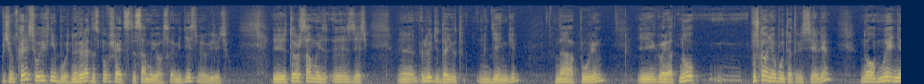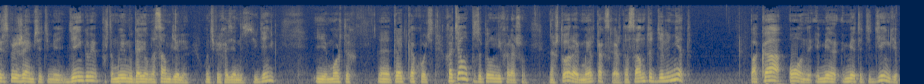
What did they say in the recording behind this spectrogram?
Почему? Скорее всего, их не будет, но вероятность повышается, ты сам ее своими действиями увеличил. И то же самое здесь. Э, люди дают деньги на Пурим и говорят, ну, пускай у него будет это веселье, но мы не распоряжаемся этими деньгами, потому что мы ему даем на самом деле, он теперь хозяин этих денег, и может их э, тратить как хочет. Хотя он поступил нехорошо. На что Раймер так скажет? На самом-то деле нет. Пока он имеет, эти деньги,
